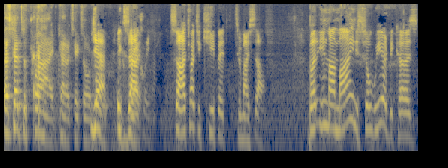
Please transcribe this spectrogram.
a sense of pride kind of takes over. Yeah, exactly. Right. So I tried to keep it to myself. But in my mind, it's so weird because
